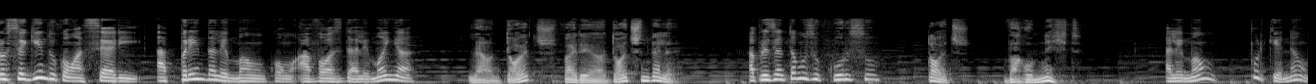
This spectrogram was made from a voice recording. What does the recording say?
Prosseguindo com a série Aprenda Alemão com a Voz da Alemanha, Lernt Deutsch bei der Deutschen Welle. apresentamos o curso Deutsch, warum nicht? Alemão, por que não?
